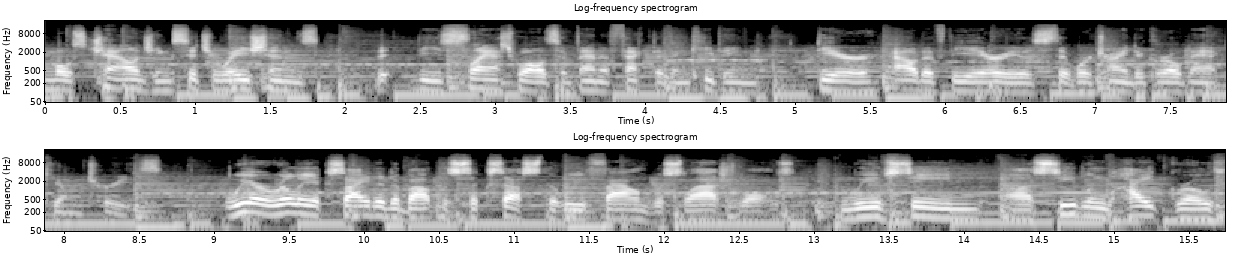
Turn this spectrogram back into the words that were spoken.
most challenging situations, th these slash walls have been effective in keeping deer out of the areas that we're trying to grow back young trees. We are really excited about the success that we've found with slash walls. We've seen uh, seedling height growth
